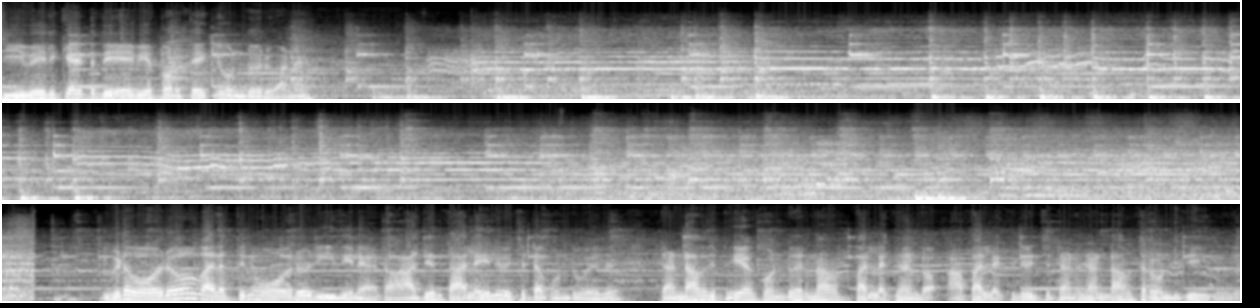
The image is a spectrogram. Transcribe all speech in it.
ശീവേലിക്കായിട്ട് ദേവിയെ പുറത്തേക്ക് കൊണ്ടുവരുവാണ്. ഇവിടെ ഓരോ വലത്തിനും ഓരോ രീതിയിലായിട്ടോ ആദ്യം തലയിൽ വെച്ചിട്ടാണ് കൊണ്ടുപോയത്. രണ്ടാമത് ഇപ്പോൾ കൊണ്ടുവരുന്ന പല്ലക്ക് കണ്ടോ? ആ പല്ലക്കിൽ വെച്ചിട്ടാണ് രണ്ടാമത്തെ റൗണ്ട് ചെയ്യുന്നത്.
